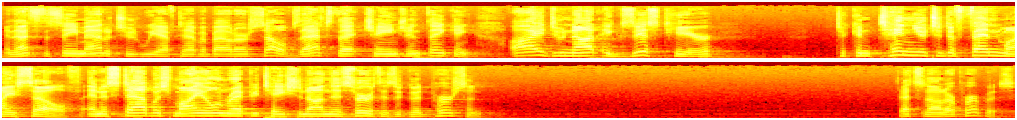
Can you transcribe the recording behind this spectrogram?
And that's the same attitude we have to have about ourselves. That's that change in thinking. I do not exist here to continue to defend myself and establish my own reputation on this earth as a good person. That's not our purpose.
